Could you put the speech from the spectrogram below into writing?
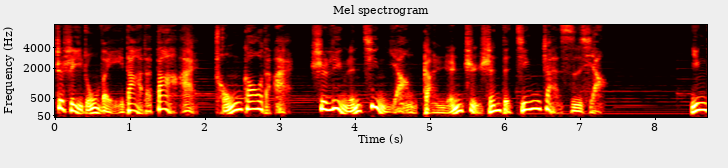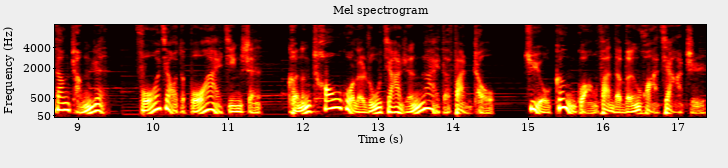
这是一种伟大的大爱、崇高的爱，是令人敬仰、感人至深的精湛思想。应当承认，佛教的博爱精神可能超过了儒家仁爱的范畴，具有更广泛的文化价值。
